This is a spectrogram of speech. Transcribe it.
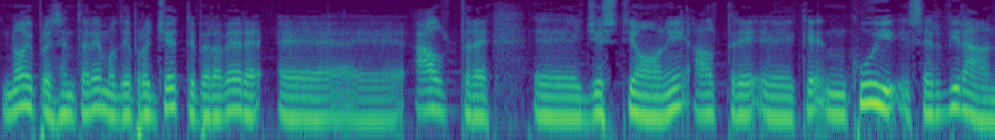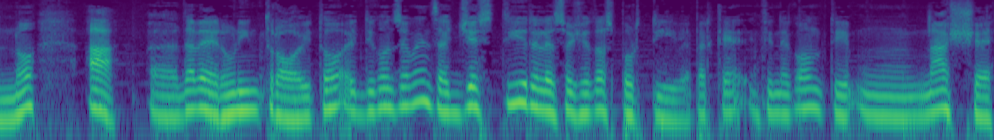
noi presenteremo dei progetti per avere eh, altre eh, gestioni altre, eh, che, in cui serviranno a ad avere un introito e di conseguenza gestire le società sportive perché in fin dei conti mh, nasce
